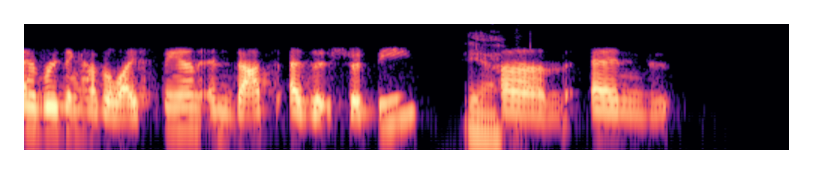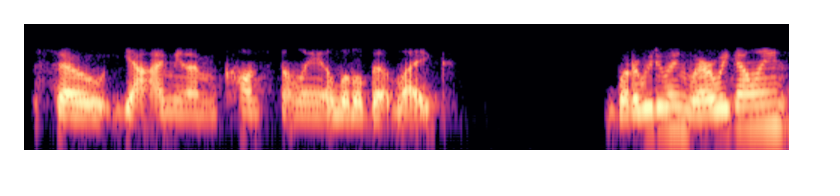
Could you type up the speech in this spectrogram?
everything has a lifespan and that's as it should be. yeah. Um, and so, yeah, I mean, I'm constantly a little bit like, what are we doing? Where are we going?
